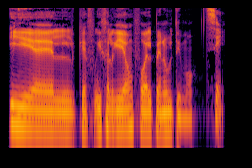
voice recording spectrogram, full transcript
Y el que hizo el guion fue el penúltimo. Sí.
